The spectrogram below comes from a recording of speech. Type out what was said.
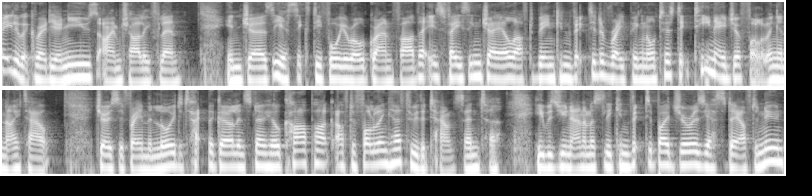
Bailiwick Radio News, I'm Charlie Flynn. In Jersey, a 64 year old grandfather is facing jail after being convicted of raping an autistic teenager following a night out. Joseph Raymond Lloyd attacked the girl in Snow Hill car park after following her through the town centre. He was unanimously convicted by jurors yesterday afternoon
